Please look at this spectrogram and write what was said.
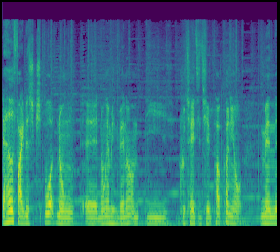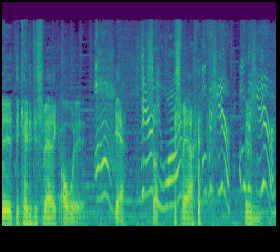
Jeg havde faktisk spurgt nogle, øh, nogle af mine venner, om de kunne tage til J Popcorn i år. Men øh, det kan de desværre ikke, og øh, ja, så desværre. Over here! Over Øhm. here!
